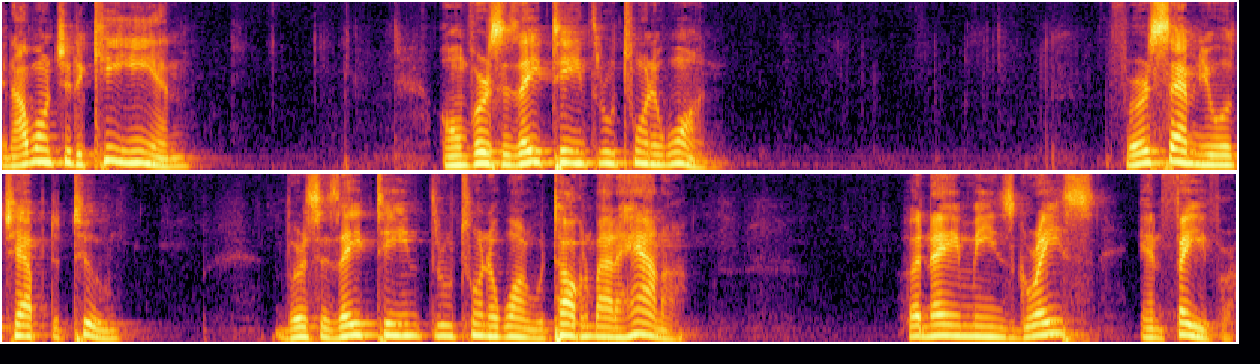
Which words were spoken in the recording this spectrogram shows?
and I want you to key in on verses 18 through 21. 1 Samuel chapter 2, verses 18 through 21. We're talking about Hannah. Her name means grace and favor.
